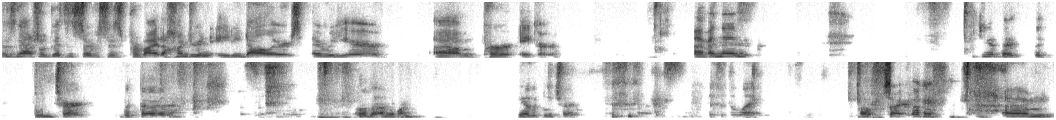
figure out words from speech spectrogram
those natural goods and services provide $180 every year um, per acre. Um, and then do you have the, the blue chart with the, oh, the other one? The other blue chart? It's a delay. Oh, sorry, okay. Um,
